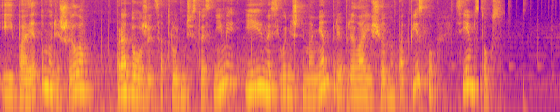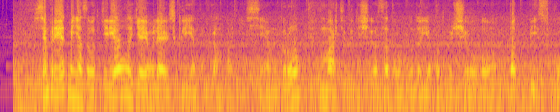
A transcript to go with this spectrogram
И поэтому решила продолжить сотрудничество с ними и на сегодняшний момент приобрела еще одну подписку CM Stocks. Всем привет, меня зовут Кирилл, я являюсь клиентом компании CM Group. В марте 2020 года я подключил подписку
